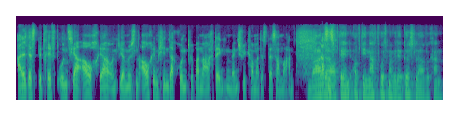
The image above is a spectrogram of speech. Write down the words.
all das betrifft uns ja auch, ja. Und wir müssen auch im Hintergrund drüber nachdenken, Mensch, wie kann man das besser machen? Warte Lass uns- auf, den, auf die Nacht, wo ich mal wieder durchschlafen kann.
